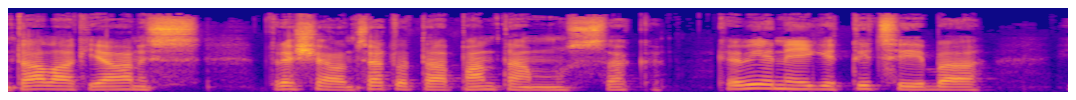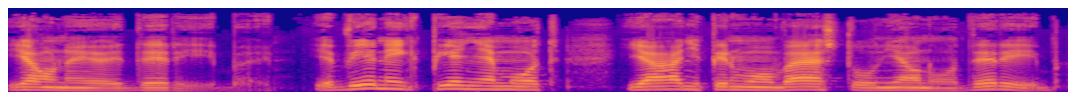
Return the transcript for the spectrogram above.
Un tālāk Jānis 3. un 4. pantā mums saka, ka vienīgi ticībā jaunajai derībai, ja vienīgi pieņemot Jāņa pirmo vēstuli un jauno derību,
